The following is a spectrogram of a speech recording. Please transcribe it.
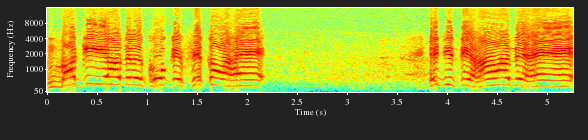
باقی یاد رکھو کہ فقہ ہے، اجتہاد ہے۔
